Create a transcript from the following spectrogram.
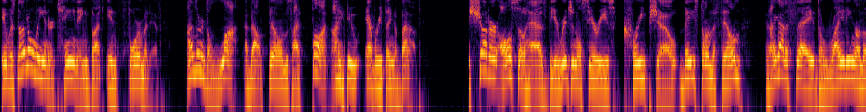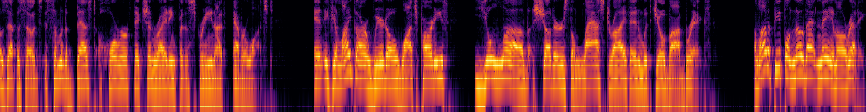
It was not only entertaining but informative. I learned a lot about films I thought I knew everything about. Shudder also has the original series Creepshow based on the film, and I gotta say, the writing on those episodes is some of the best horror fiction writing for the screen I've ever watched. And if you like our weirdo watch parties, you'll love Shudder's The Last Drive-In with Joe Bob Briggs. A lot of people know that name already.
